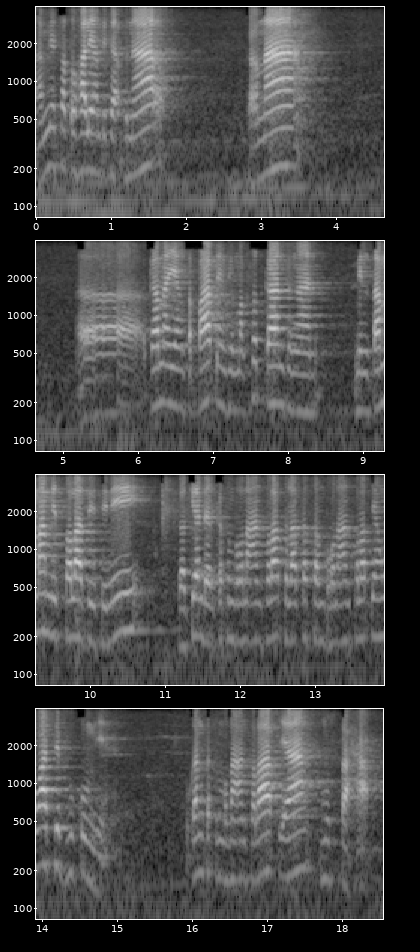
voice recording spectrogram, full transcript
Ini satu hal yang tidak benar karena e, karena yang tepat yang dimaksudkan dengan mintama misalat di sini bagian dari kesempurnaan salat adalah kesempurnaan salat yang wajib hukumnya bukan kesempurnaan salat yang mustahab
